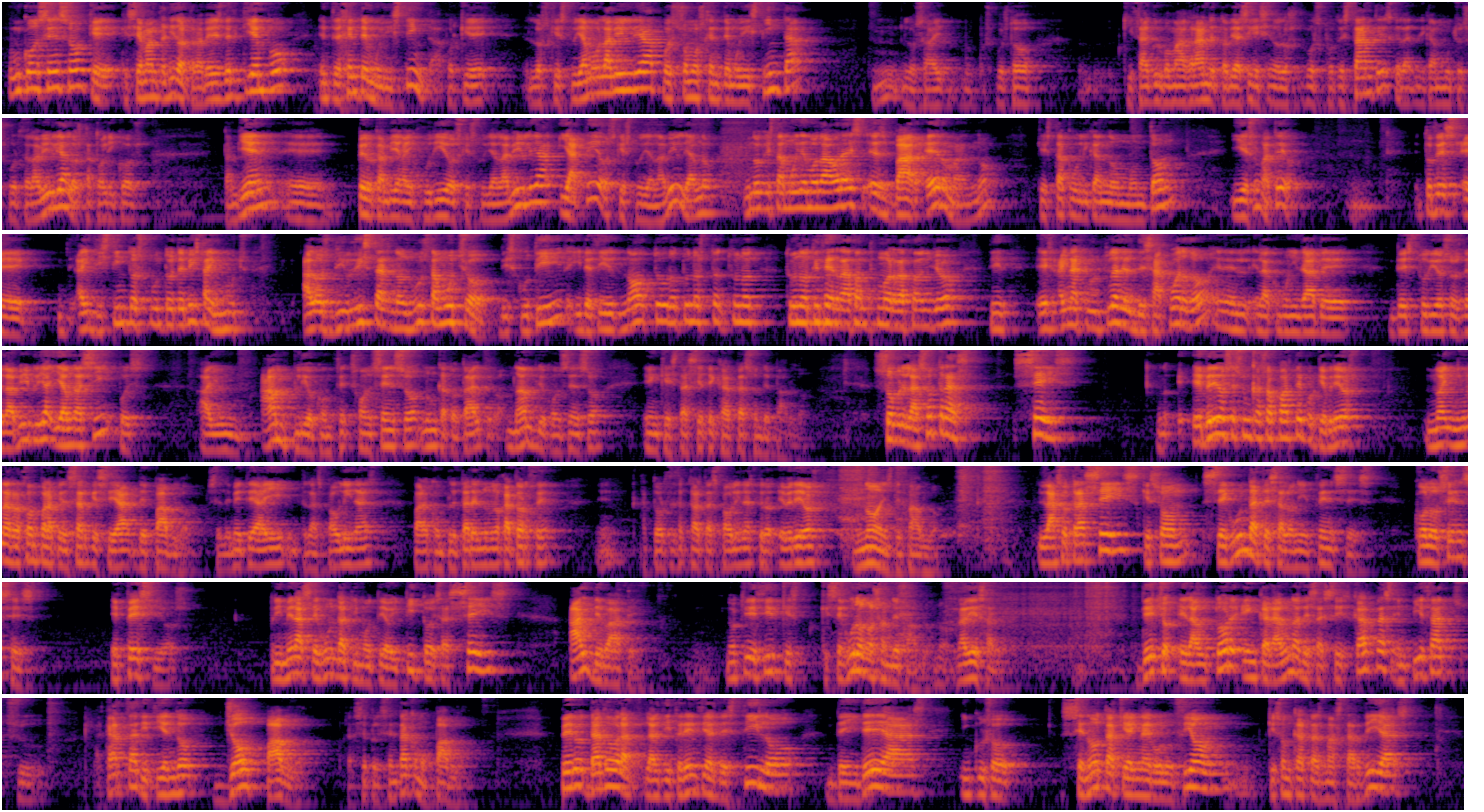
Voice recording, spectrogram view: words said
Un consenso que, se ha mantenido a través del tiempo entre gente muy distinta, porque los que estudiamos la Biblia, pues somos gente muy distinta. Los hay, por supuesto, quizá el grupo más grande todavía sigue siendo los, protestantes, que dedican mucho esfuerzo a la Biblia, los católicos también. Eh, pero también hay judíos que estudian la Biblia y ateos que estudian la Biblia. Uno, que está muy de moda ahora es, es Bar Ehrman, ¿no? que está publicando un montón y es un ateo. Entonces, eh, hay distintos puntos de vista, hay a los biblistas nos gusta mucho discutir y decir, no, tú, tú, no, tú, no, tú no tienes razón, tengo razón yo. hay una cultura del desacuerdo en, la comunidad de, de estudiosos de la Biblia y aún así, pues hay un amplio consenso, nunca total, pero un amplio consenso en que estas siete cartas son de Pablo. Sobre las otras seis, Hebreos es un caso aparte porque Hebreos no hay ninguna razón para pensar que sea de Pablo. Se le mete ahí entre las Paulinas para completar el número 14, 14 ¿eh? cartas Paulinas, pero Hebreos no es de Pablo. Las otras seis, que son Segunda Tesalonicenses, Colosenses, Efesios, primera, segunda, Timoteo y Tito, esas seis, hay debate. No quiere decir que, seguro no son de Pablo, no, nadie sabe. De hecho, el autor en cada una de esas seis cartas empieza la carta diciendo yo Pablo, se presenta como Pablo. Pero dado las diferencias de estilo, de ideas, incluso se nota que hay una evolución, que son cartas más tardías,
